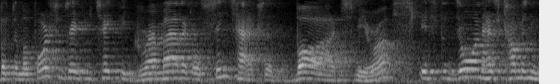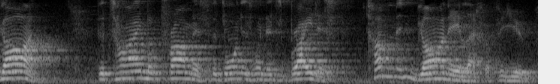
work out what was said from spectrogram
But the Meforshim say if you take the grammatical syntax of Bahat Sephira, it's the dawn has come and gone. The time of promise, the dawn is when it's brightest. Come and gone elecha for you.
